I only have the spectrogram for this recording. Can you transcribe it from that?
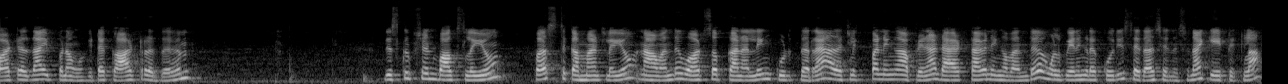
பாட்டில் தான் இப்போ நான் உங்ககிட்ட காட்டுறது. டிஸ்கிரிப்ஷன் பாக்ஸ்லையும் ஃபஸ்ட் கமெண்ட்லையும் நான் வந்து வாட்ஸ்அப்க்கான லிங்க் கொடுத்துட்றேன் அதை கிளிக் பண்ணுங்கள் அப்படின்னா டேரெக்டாகவே நீங்கள் வந்து உங்களுக்கு வேணுங்கிற கொரிஸ் ஏதாச்சும் இருந்துச்சுன்னா கேட்டுக்கலாம்.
